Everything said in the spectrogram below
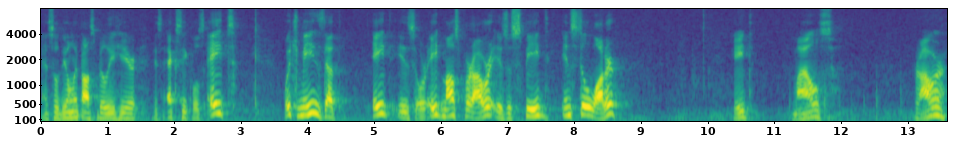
And so the only possibility here is x equals 8, which means that 8 is, or 8 miles per hour is a speed in still water. 8 miles per hour,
